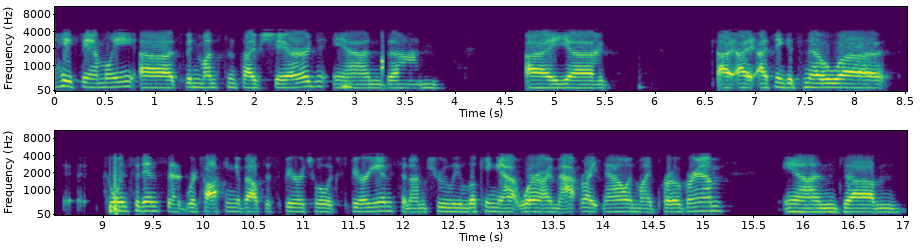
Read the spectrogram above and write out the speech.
hey, family. Uh, it's been months since I've shared, and um, I, uh, I, I think it's no uh, coincidence that we're talking about the spiritual experience, and I'm truly looking at where I'm at right now in my program, and um,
